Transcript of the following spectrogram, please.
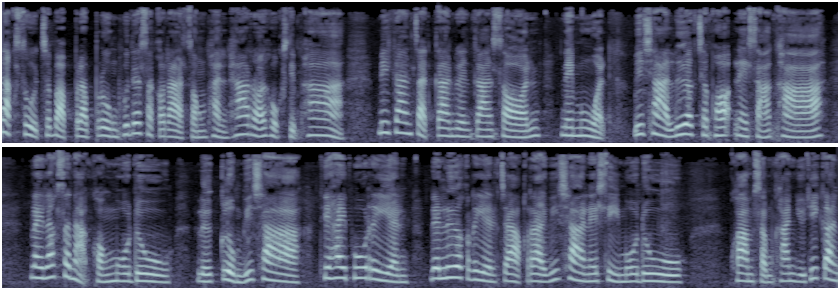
หลักสูตรฉบับปรับปรุงพุทธศักราช 2565 มีการจัดการเรียนการสอนในหมวด วิชาเลือกเฉพาะในสาขา ในลักษณะของโมดูล หรือกลุ่มวิชาที่ให้ผู้เรียนได้เลือกเรียนจากรายวิชาใน 4 โมดูล ความสำคัญอยู่ที่การ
